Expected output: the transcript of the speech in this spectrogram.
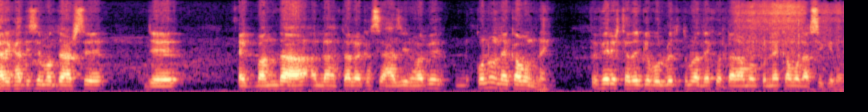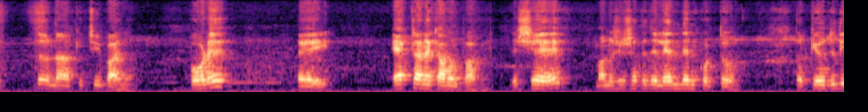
আরেক হাদিসের মধ্যে আসছে যে এক বান্দা আল্লাহ তালার কাছে হাজির হবে, কোনো নেকামল নাই। তো ফেরেস তাদেরকে বলল তোমরা দেখো তার আমার নেকামল আছে কিনা? তো না, কিছুই পায় না। পরে এই একটা নেকামল পাবে। যে সে মানুষের সাথে যে লেনদেন করতো, তো কেউ যদি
